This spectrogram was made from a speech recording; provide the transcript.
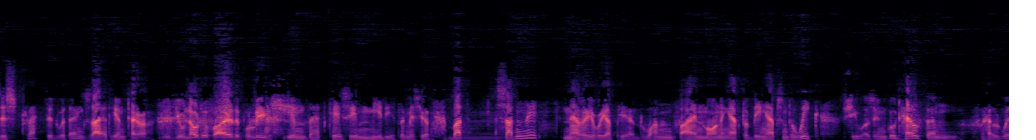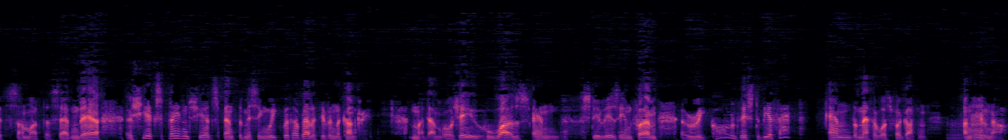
distracted with anxiety and terror. Did you notify the police? In that case, immediately, monsieur. But suddenly, Mary reappeared one fine morning after being absent a week. She was in good health and, well, with somewhat a saddened air, she explained she had spent the missing week with a relative in the country. Madame Roget, who was and still is infirm, recalled this to be a fact and the matter was forgotten mm-hmm. until now.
